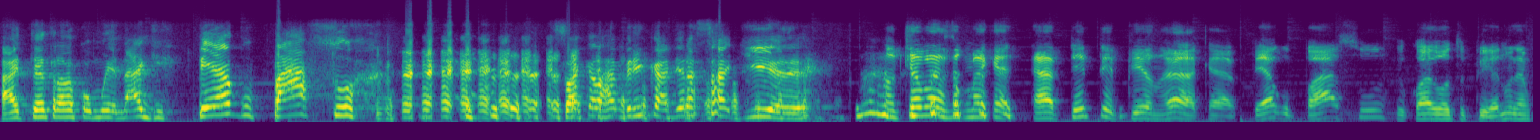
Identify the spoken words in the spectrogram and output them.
Aí tu entra na comunidade, pega o passo. só aquela brincadeira sadia, né? Não tinha mais. Como é que é? É a PPP, não é? Que é pega o passo e qual é o outro P? Eu não lembro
